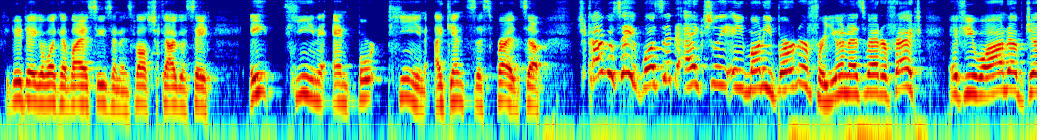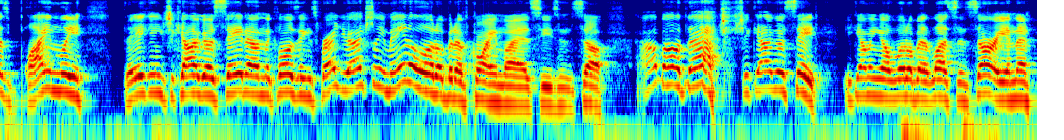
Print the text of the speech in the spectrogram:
if you do take a look at last season as well, Chicago State 18 and 14 against the spread. So Chicago State wasn't actually a money burner for you. And as a matter of fact, if you wound up just blindly taking Chicago State on the closing spread, you actually made a little bit of coin last season. So, how about that? Chicago State becoming a little bit less than sorry. And then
